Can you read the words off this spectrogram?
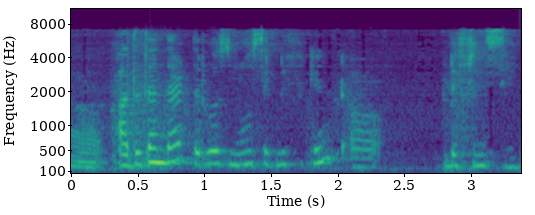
Uh, other than that, there was no significant uh, difference seen.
